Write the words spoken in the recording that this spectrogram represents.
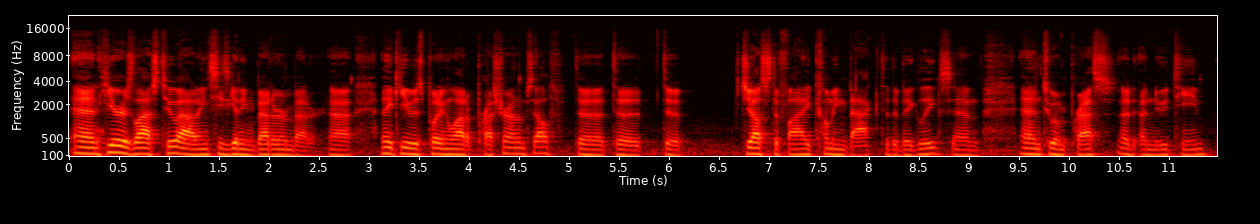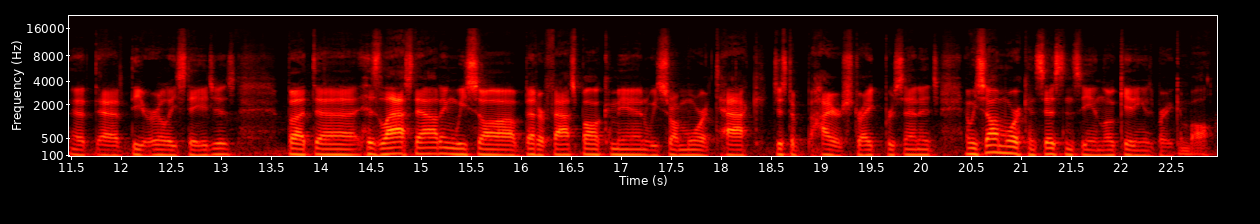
And here, his last two outings, he's getting better and better. Uh, I think he was putting a lot of pressure on himself to, to, to justify coming back to the big leagues and, and to impress a, a new team at, at the early stages. But uh, his last outing, we saw better fastball command. We saw more attack, just a higher strike percentage, and we saw more consistency in locating his breaking ball.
